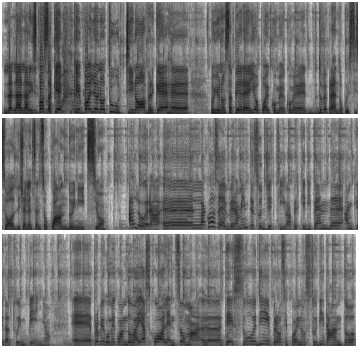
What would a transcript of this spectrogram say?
la- la- la risposta che, che vogliono tutti, no? Perché eh, vogliono sapere io poi come, come- dove prendo questi soldi? Cioè nel senso quando inizio? Allora, eh, la cosa è veramente soggettiva perché dipende anche dal tuo impegno. È proprio come quando vai a scuola, insomma, eh, te studi, però se poi non studi tanto,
